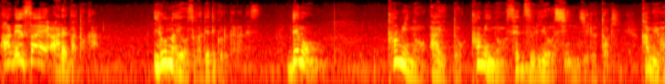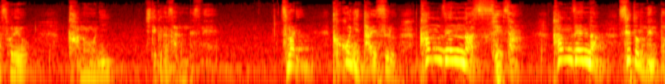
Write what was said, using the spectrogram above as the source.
あれさえあればとかいろんな要素が出てくるからです。でも神の愛と神の摂理を信じる時神はそれを可能にしてくださるんですね。つまり過去に対する完全な生産完全なセトルメント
